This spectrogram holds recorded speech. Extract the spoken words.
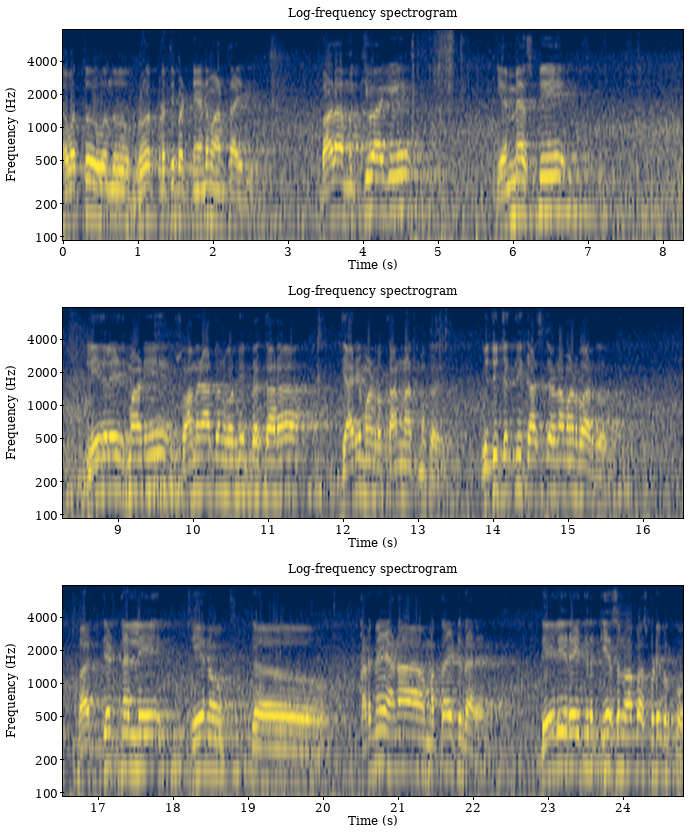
ಅವತ್ತು ಒಂದು ಬೃಹತ್ ಪ್ರತಿಭಟನೆಯನ್ನು ಮಾಡ್ತಾ ಇದ್ದೀವಿ ಭಾಳ ಮುಖ್ಯವಾಗಿ ಎಂ ಎಸ್ ಪಿ ಲೀಗಲೈಸ್ ಮಾಡಿ ಸ್ವಾಮಿನಾಥನ್ ವರದಿ ಪ್ರಕಾರ ಜಾರಿ ಮಾಡಬೇಕು ಕಾನೂನಾತ್ಮಕ ವಿದ್ಯುತ್ ಖಾಸೀಕರಣ ಮಾಡಬಾರ್ದು. ಬಜೆಟ್ನಲ್ಲಿ ಏನು ಕಡಿಮೆ ಹಣ ಮೊತ್ತ ಇಟ್ಟಿದ್ದಾರೆ. ದೆಹಲಿ ರೈತರ ಕೇಸನ್ನು ವಾಪಸ್ ಪಡಿಬೇಕು.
